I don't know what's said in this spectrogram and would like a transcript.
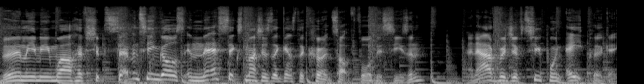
Burnley meanwhile have shipped 17 goals in their 6 matches against the current top 4 this season, an average of 2.8 per game.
